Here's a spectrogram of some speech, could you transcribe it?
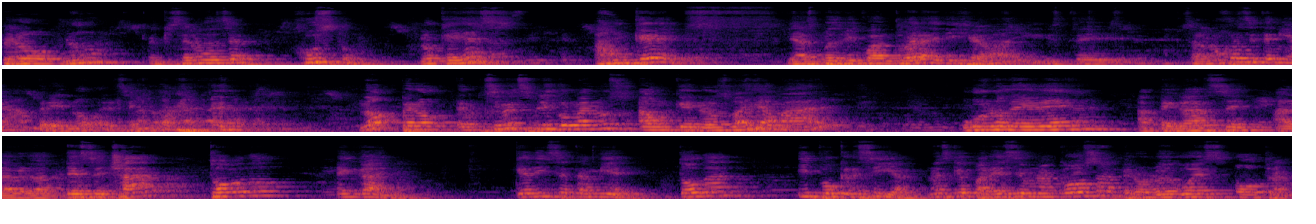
Pero no, el cristiano debe ser justo, lo que es. Aunque ya después vi cuánto era y dije, ay, este, pues a lo mejor sí tenía hambre, ¿no? El Señor. no, pero, si me explico, hermanos, aunque nos vaya mal, uno debe apegarse a la verdad, desechar todo engaño. ¿Qué dice también? Toda hipocresía. No es que parece una cosa, pero luego es otra.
